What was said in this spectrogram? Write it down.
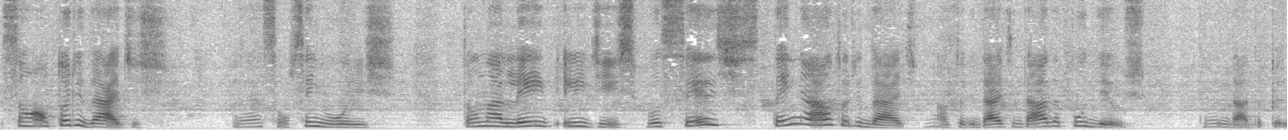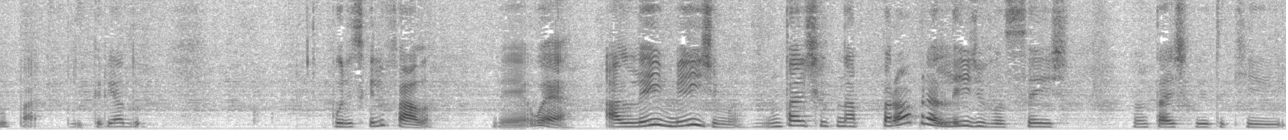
são autoridades, né? São senhores. Então, na lei, ele diz: vocês têm a autoridade, a autoridade dada por Deus, né? dada pelo Pai, pelo Criador. Por isso que ele fala: né? ué, a lei mesma, não está escrito na própria lei de vocês, não está escrito que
